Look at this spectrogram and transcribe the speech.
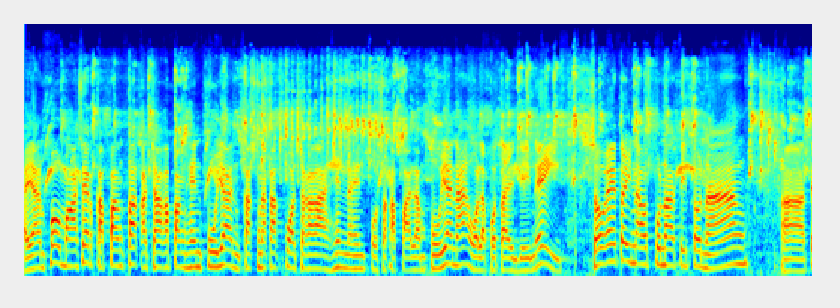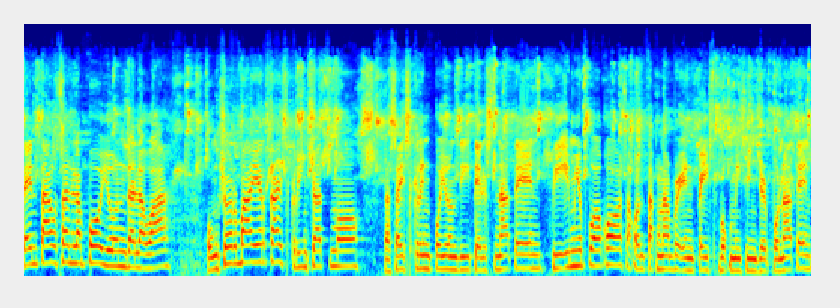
Ayan po mga sir, kapangkak at saka kapang hen po yan. Kak na kak po at saka hen na hen po sa kapalang po yan ha. Wala po tayong DNA. So ito, in-out po natin to ng ah, 10,000 lang po yung dalawa. Kung sure buyer ka, screenshot mo. Nasa screen po yung details natin. PM nyo po ako sa contact number and Facebook messenger po natin.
